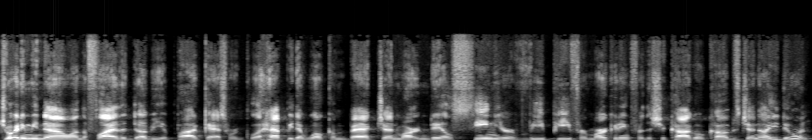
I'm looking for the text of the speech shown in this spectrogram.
Joining me now on the Fly the W podcast, we're happy to welcome back Jen Martindale, Senior VP for Marketing for the Chicago Cubs. Jen, how are you doing?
